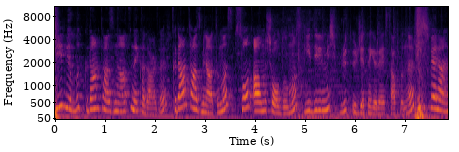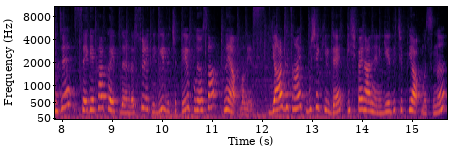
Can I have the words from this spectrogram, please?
bir yıllık kıdem tazminatı ne kadardır? Kıdem tazminatımız son almış olduğumuz giydirilmiş brüt ücrete göre hesaplanır. İşverence SGK kayıtlarında sürekli girdi çıktı yapılıyorsa ne yapmalıyız? Yargıtay bu şekilde işverenlerin girdi çıktı yapmasını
